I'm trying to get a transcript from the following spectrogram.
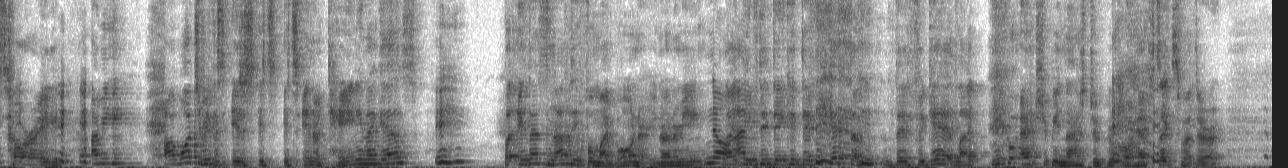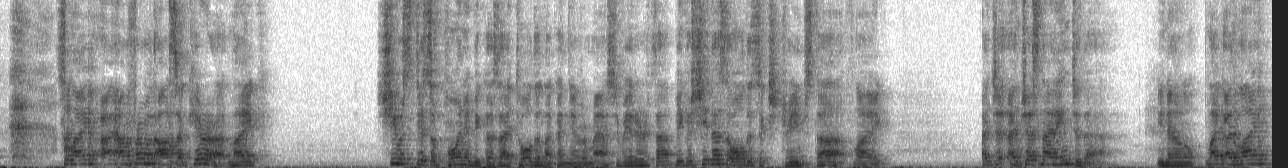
sorry. I mean, I watch it because it's it's it's entertaining, I guess. But it does nothing for my boner. You know what I mean? No, like I'm- they, they, they, they forget them. They forget like you could actually be nice to a girl or have sex with her. So like I, I'm friends with Asa Akira. Like she was disappointed because I told her like I never masturbated her stuff because she does all this extreme stuff. Like I just I'm just not into that. You know, like I like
